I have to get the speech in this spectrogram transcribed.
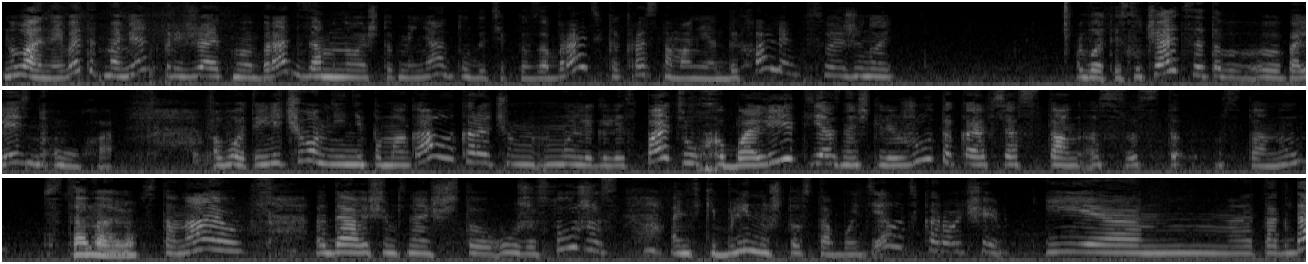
Ну ладно, и в этот момент приезжает мой брат за мной, чтобы меня оттуда, типа, забрать. Как раз там они отдыхали своей женой. Вот, и случается эта э, болезнь уха. Вот, и ничего мне не помогало, короче, мы легли спать, ухо болит, я, значит, лежу такая вся стан, ст- стану, Стонаю. Стонаю. Да, в общем, знаешь, что ужас, ужас. Они такие, блин, ну что с тобой делать, короче. И тогда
